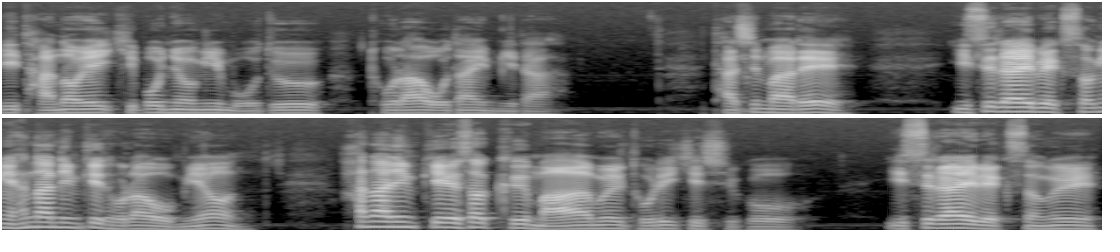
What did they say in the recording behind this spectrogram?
이 단어의 기본형이 모두 돌아오다입니다. 다시 말해 이스라엘 백성이 하나님께 돌아오면 하나님께서 그 마음을 돌이키시고 이스라엘 백성을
